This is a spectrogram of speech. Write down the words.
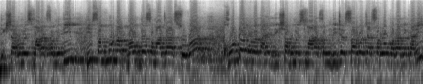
दीक्षाभूमी स्मारक समिती ही संपूर्ण बौद्ध समाजासोबत खोटं बोलत आहे. दीक्षाभूमी स्मारक समितीचे सर्वच्या सर्व पदाधिकारी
